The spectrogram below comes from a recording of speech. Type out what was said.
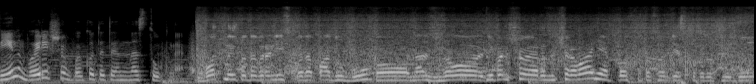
Він вирішив викотити наступне. Вот мы и подобрались к водопаду Буг. Но Нас ждало небольшое разочарование, просто посмотреть, сколько тут людей.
